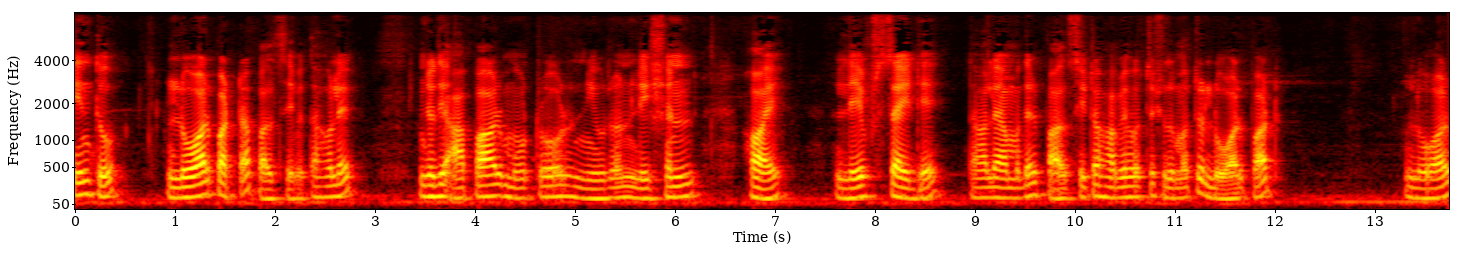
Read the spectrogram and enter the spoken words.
কিন্তু লোয়ার পার্টটা পালসি হবে। তাহলে যদি আপার মোটর নিউরন লিশন হয় লেফট সাইডে তাহলে আমাদের পালসিটা হবে হচ্ছে শুধুমাত্র lower part lower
